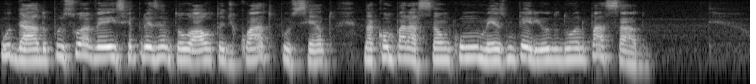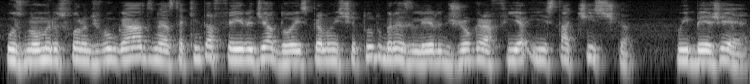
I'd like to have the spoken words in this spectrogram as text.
O dado, por sua vez, representou alta de 4% na comparação com o mesmo período do ano passado. Os números foram divulgados nesta quinta-feira, dia 2, pelo Instituto Brasileiro de Geografia e Estatística, o IBGE.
